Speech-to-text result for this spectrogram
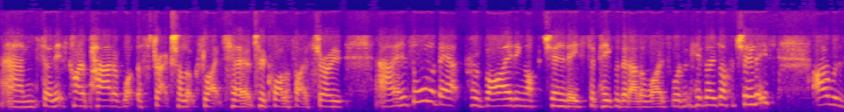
Um, so that's kind of part of what the structure looks like to, to qualify through. Uh, and it's all about providing opportunities to people that otherwise wouldn't have those opportunities. I was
